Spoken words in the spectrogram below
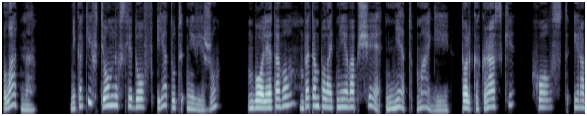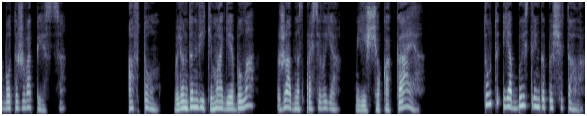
Ладно, никаких темных следов я тут не вижу. Более того, в этом полотне вообще нет магии, только краски, холст и работа живописца. «А в том, в Люнденвике магия была?» — жадно спросила я. «Еще какая?» Тут я быстренько посчитала.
